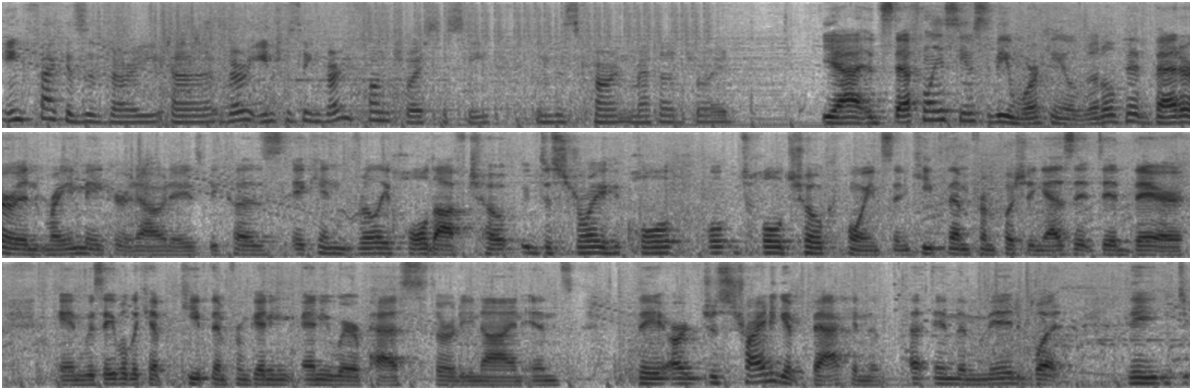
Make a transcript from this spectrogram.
Ink Vac is a very, uh, very interesting, very fun choice to see in this current meta droid. Yeah, it definitely seems to be working a little bit better in Rainmaker nowadays because it can really hold off choke, destroy whole, whole choke points and keep them from pushing as it did there, and was able to keep keep them from getting anywhere past 39. And they are just trying to get back in the uh, in the mid, but they do,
